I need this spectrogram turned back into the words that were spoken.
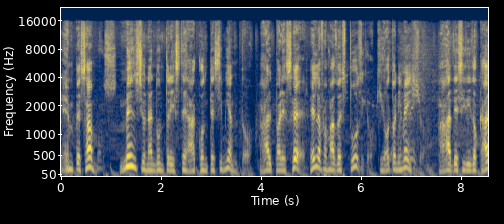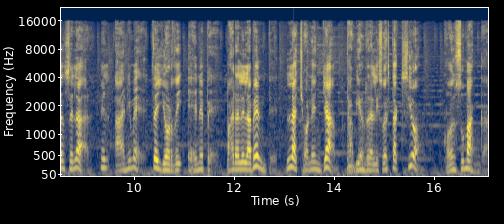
Empezamos mencionando un triste acontecimiento. Al parecer, el afamado estudio Kyoto Animation ha decidido cancelar el anime de Jordi NP. Paralelamente, la Shonen Jump también realizó esta acción con su manga.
